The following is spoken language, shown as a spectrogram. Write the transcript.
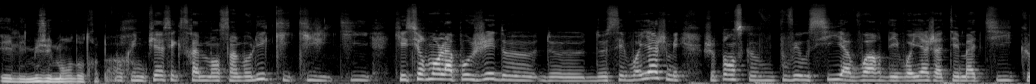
et les musulmans d'autre part. Donc une pièce extrêmement symbolique qui, qui, qui, qui est sûrement l'apogée de, de, de, ces voyages, mais je pense que vous pouvez aussi avoir des voyages à thématique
